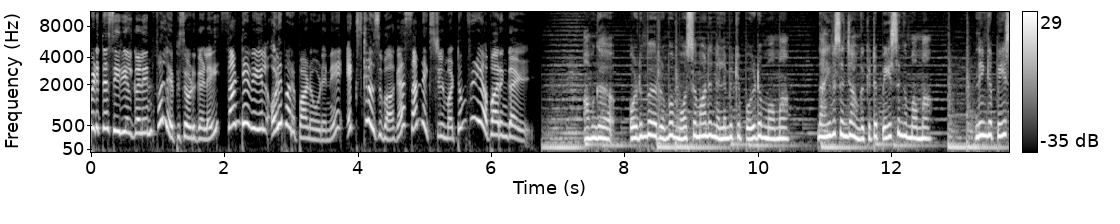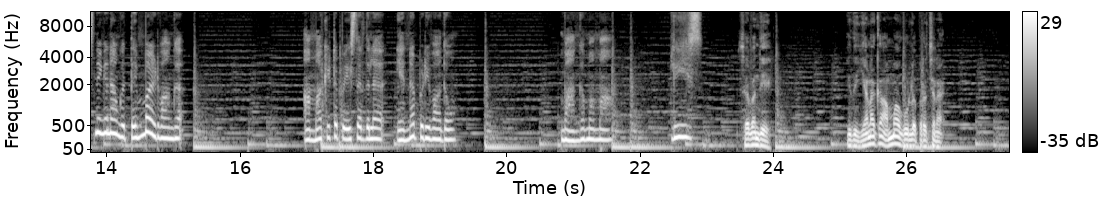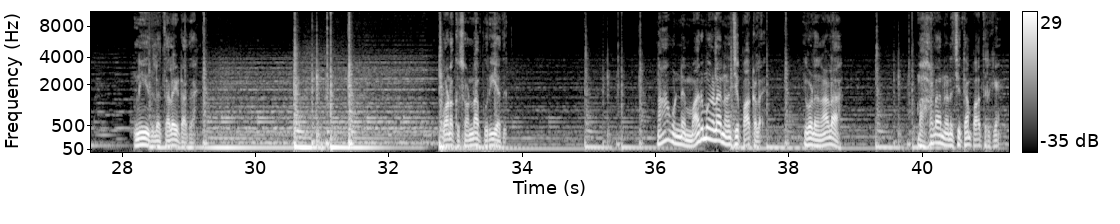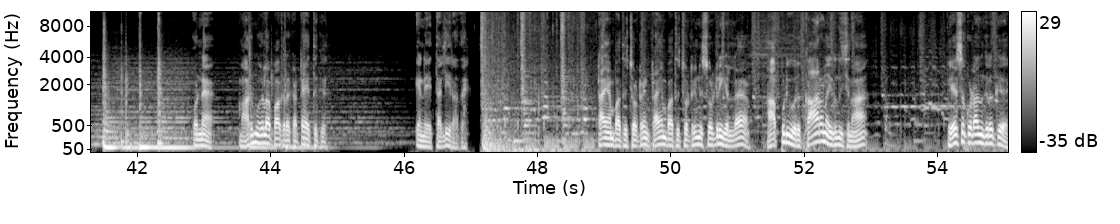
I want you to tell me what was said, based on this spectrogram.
பிடித்த சீரியல்களின் full எபிசோடுகளை Sun டிவியில் ஒளிபரப்பான உடனே எக்ஸ்க்ளூசிவாக சன் நெக்ஸ்டில் மட்டும் ஃப்ரீயா பாருங்கள். அவங்க உடம்பு ரொம்ப மோசமான நிலைமைக்கு போயிடும் மாமா. தயவு செஞ்சு அவங்க கிட்ட பேசுங்க மாமா. நீங்க பேசுனீங்கன்னா அவங்க தெம்பாயிடுவாங்க. அம்மா கிட்ட பேசுறதுல என்ன பிடிவாதம்? வாங்க மாமா. ப்ளீஸ் செவந்தி இது எனக்கும் அம்மாவுக்கு உள்ள பிரச்சனை. நீ இதுல தலையிடாத. உனக்கு சொன்னா புரியாது. நான் உன்னை மருமகளா நினைச்சு பார்க்கல. இவ்வளவு நாளா மகளா நினைச்சு தான் பார்த்துருக்கேன். உன்னை மருமகளா பார்க்குற கட்டாயத்துக்கு என்னை தள்ளிடாத டைம் பார்த்து சொல்றேன் டைம் பார்த்து சொல்றேன்னு சொல்றீங்கல்ல அப்படி ஒரு காரணம் இருந்துச்சுன்னா பேசக்கூடாதுங்கிறதுக்கு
